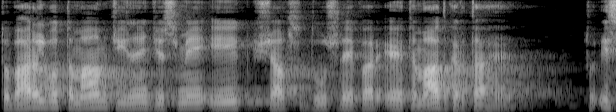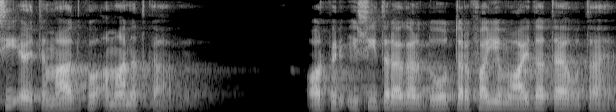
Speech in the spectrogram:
تو بہرحال وہ تمام چیزیں جس میں ایک شخص دوسرے پر اعتماد کرتا ہے تو اسی اعتماد کو امانت کہا گیا۔ اور پھر اسی طرح اگر دو طرفہ یہ معاہدہ طے ہوتا ہے،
